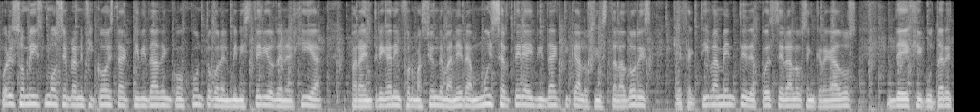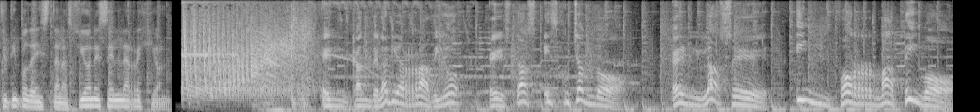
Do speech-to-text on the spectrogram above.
Por eso mismo se planificó esta actividad en conjunto con el Ministerio de Energía para entregar información de manera muy certera y didáctica a los instaladores que efectivamente después serán los encargados de ejecutar este tipo de instalaciones en la región. En Candelaria Radio estás escuchando Enlace Informativo.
